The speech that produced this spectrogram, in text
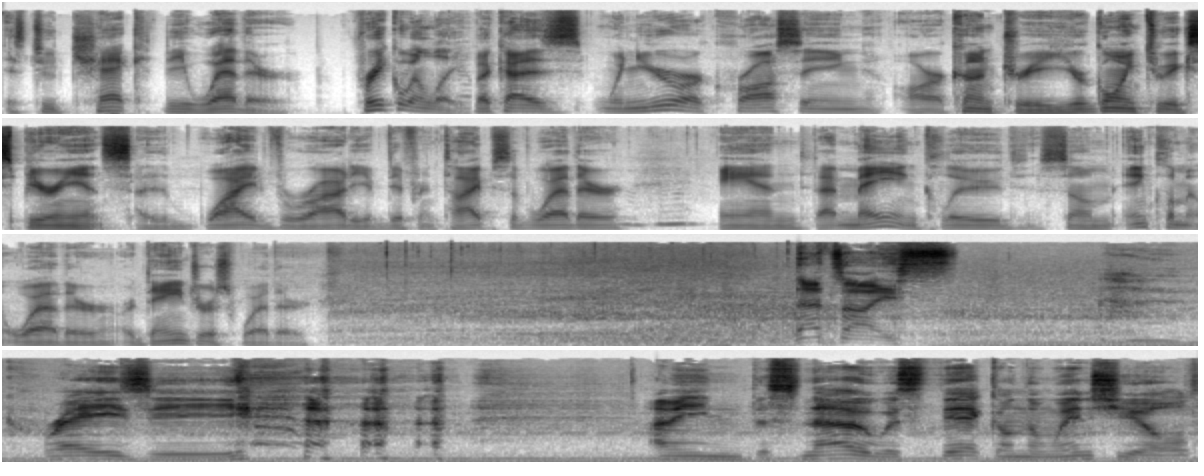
is to check the weather frequently because when you are crossing our country, you're going to experience a wide variety of different types of weather, mm-hmm. and that may include some inclement weather or dangerous weather. That's ice. Crazy. I mean, the snow was thick on the windshield,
